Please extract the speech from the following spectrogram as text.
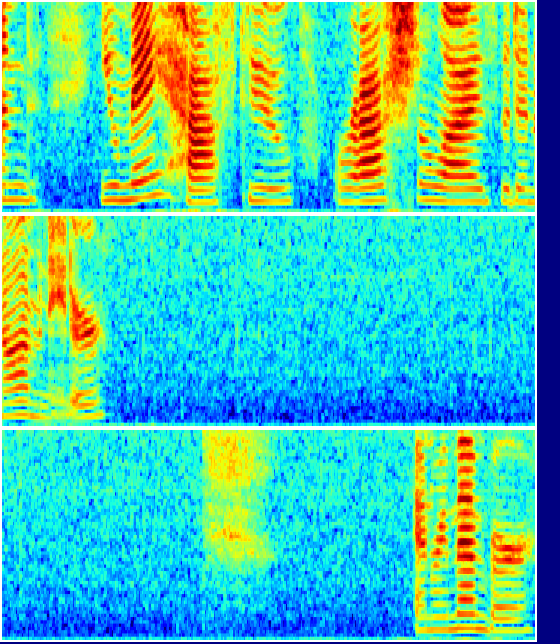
and you may have to rationalize the denominator and remember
